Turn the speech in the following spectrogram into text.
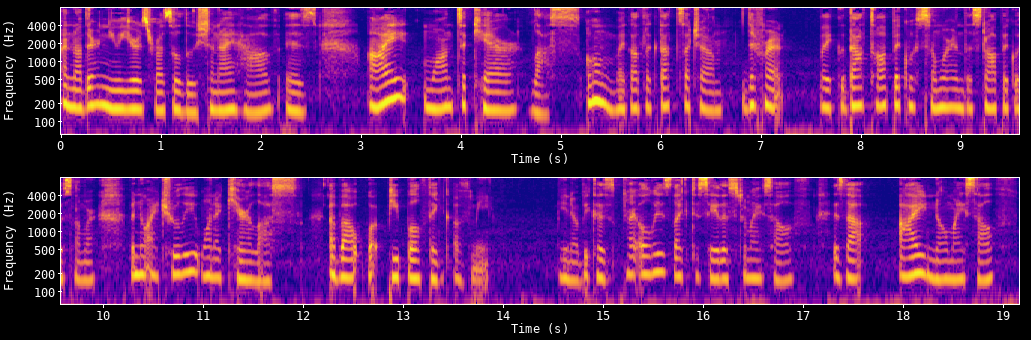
Another New Year's resolution I have is I want to care less. Oh my god, like that's such a different like that topic was somewhere and this topic was somewhere. But no, I truly want to care less about what people think of me. You know, because I always like to say this to myself is that I know myself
